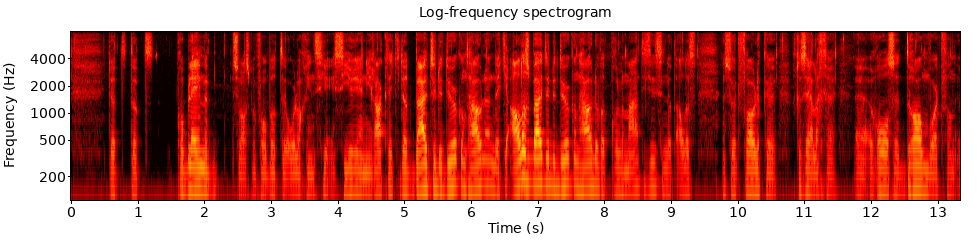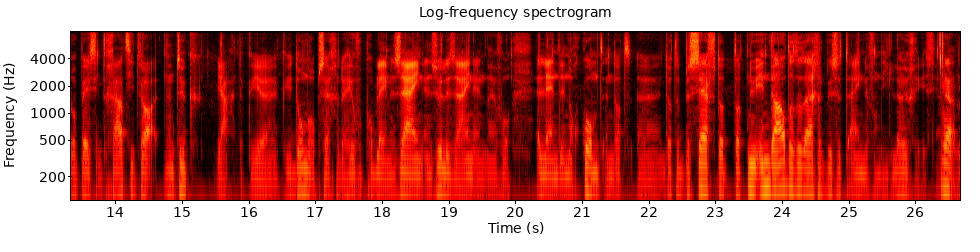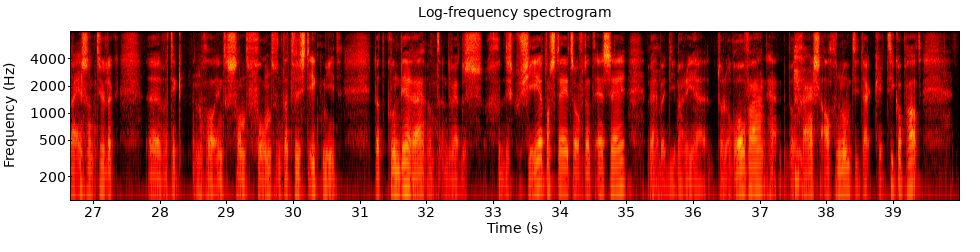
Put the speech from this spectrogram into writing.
dat, dat problemen, zoals bijvoorbeeld de oorlog in Sy- Syrië en Irak, dat je dat buiten de deur kunt houden. En dat je alles buiten de deur kunt houden wat problematisch is. En dat alles een soort vrolijke, gezellige, eh, roze droom wordt van Europese integratie. Terwijl natuurlijk, ja, daar kun je, kun je donder op zeggen, er heel veel problemen zijn en zullen zijn. En heel veel ellende nog komt. En dat, eh, dat het besef dat dat nu indaalt, dat het eigenlijk dus het einde van die leugen is. Ja. Nou is natuurlijk, eh, wat ik nogal interessant vond, want dat wist ik niet, dat Kundera, want er werd dus gediscussieerd nog steeds over dat essay. We hebben die Maria Todorova, hè, de Bulgaarse al genoemd, die daar kritiek op had.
